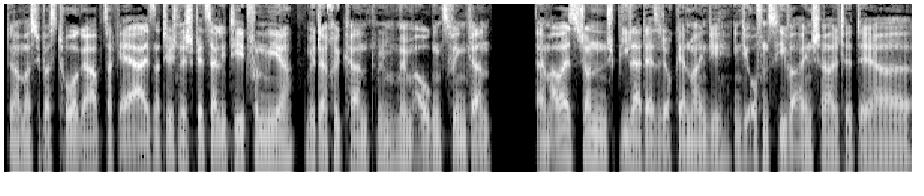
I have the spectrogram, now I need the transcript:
da haben wir es übers Tor gehabt, sagt er, ja, ist natürlich eine Spezialität von mir mit der Rückhand, mit, mit dem Augenzwinkern. Ähm, aber es ist schon ein Spieler, der sich auch gerne mal in die, in die Offensive einschaltet, der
